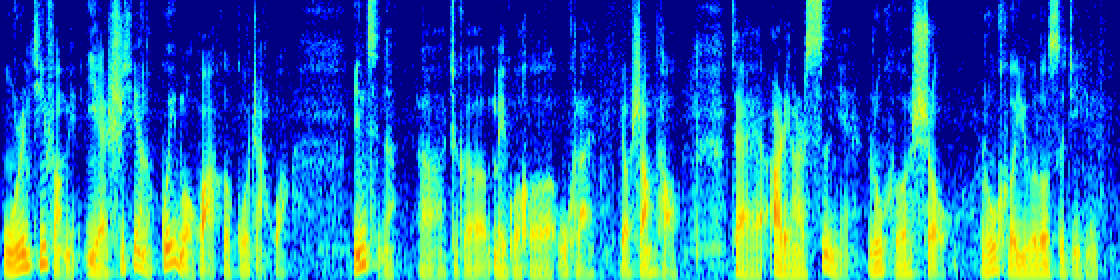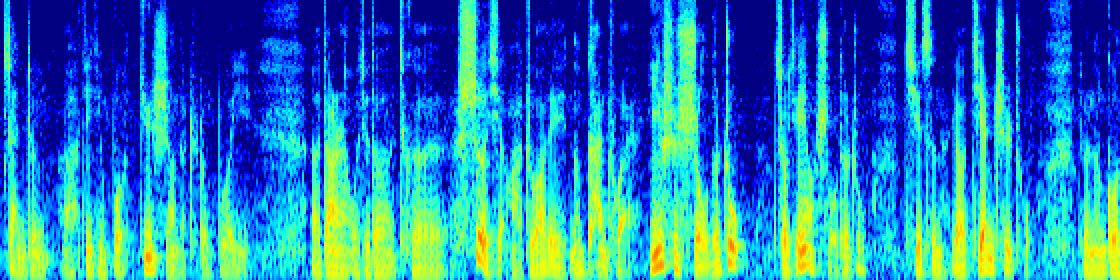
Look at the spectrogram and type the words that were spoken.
无人机方面也实现了规模化和国产化。因此呢，啊，这个美国和乌克兰要商讨，在二零二四年如何守，如何与俄罗斯进行战争啊，进行博军事上的这种博弈。呃，当然，我觉得这个设想啊，主要得能看出来，一个是守得住，首先要守得住；其次呢，要坚持住，就能够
